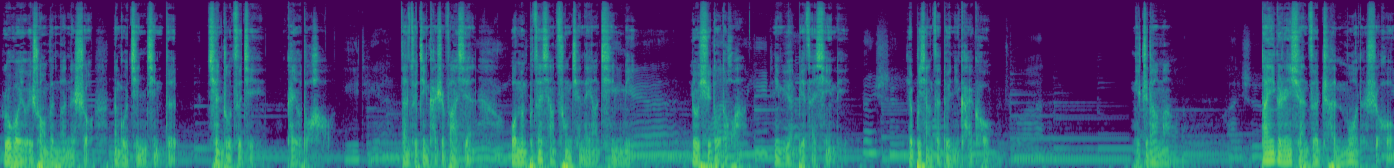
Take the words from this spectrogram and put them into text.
如果有一双温暖的手能够紧紧的牵住自己，该有多好。但最近开始发现，我们不再像从前那样亲密，有许多的话宁愿憋在心里。也不想再对你开口，你知道吗？当一个人选择沉默的时候，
